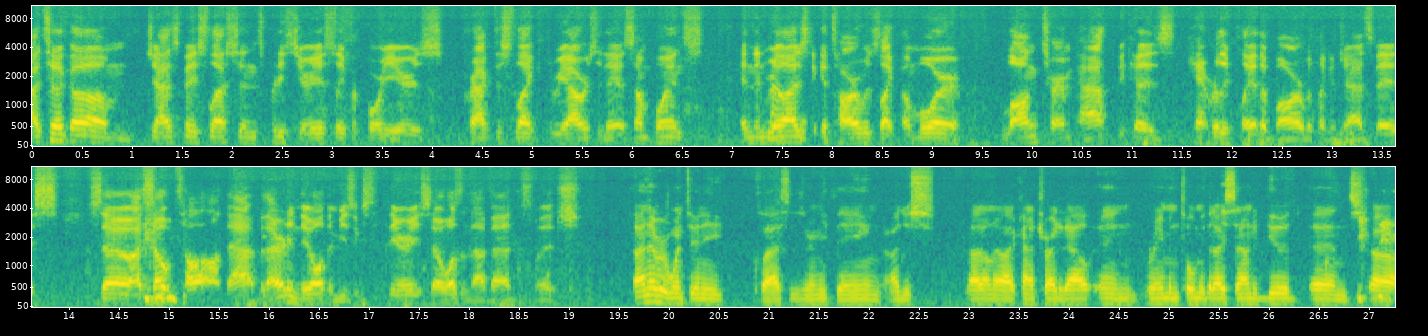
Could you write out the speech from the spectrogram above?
I took um, jazz bass lessons pretty seriously for four years. Practiced like three hours a day at some points, and then realized the guitar was like a more long term path because you can't really play the bar with like a jazz bass. So I self taught on that, but I already knew all the music theory, so it wasn't that bad to switch. I never went to any classes or anything. I just, I don't know. I kind of tried it out, and Raymond told me that I sounded good, and uh,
